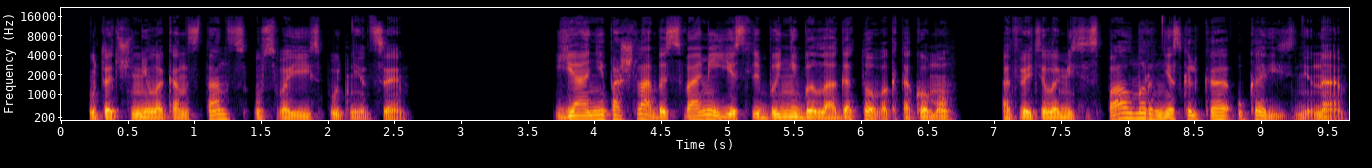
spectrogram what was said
— уточнила Констанс у своей спутницы. «Я не пошла бы с вами, если бы не была готова к такому», — ответила миссис Палмер несколько укоризненно.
